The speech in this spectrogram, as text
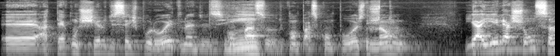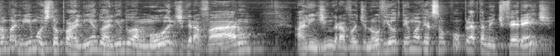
É, até com cheiro de 6 por 8 né? De Sim. compasso, de compasso composto. Não... E aí ele achou um samba ali, mostrou pro Arlindo, o Arlindo amou, eles gravaram. Arlindinho gravou de novo e eu tenho uma versão completamente diferente.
